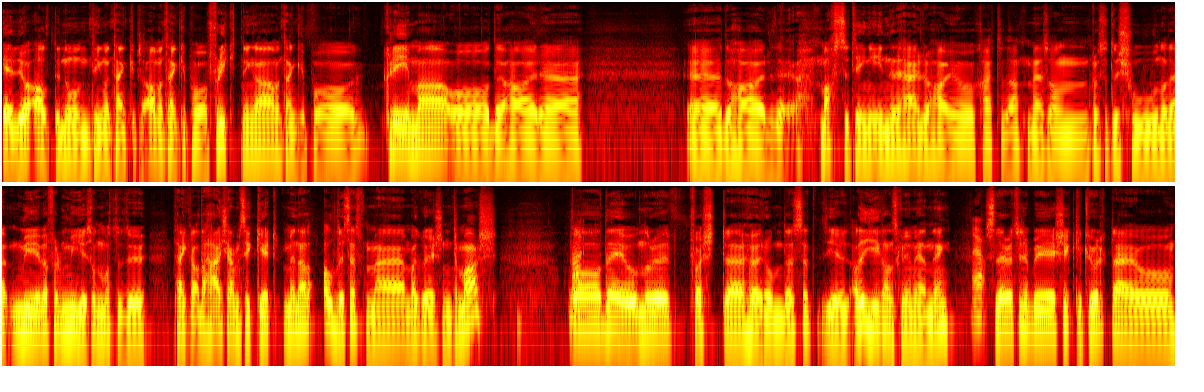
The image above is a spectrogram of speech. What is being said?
er det jo alltid noen ting man tenker på. Ah, man tenker på flyktninger, man tenker på klima, og det har eh, eh, du har masse ting inn i det her. Du har jo hva heter det, med sånn prostitusjon og det mye, i hvert fall mye sånn måte du tenker at det her kommer sikkert. Men jeg hadde aldri sett for meg Migration to Mars. Nei. Og det er jo når du først uh, hører om det, så gir ja, det gir ganske mye mening. Ja. Så det jeg blir skikkelig kult. Det er jo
